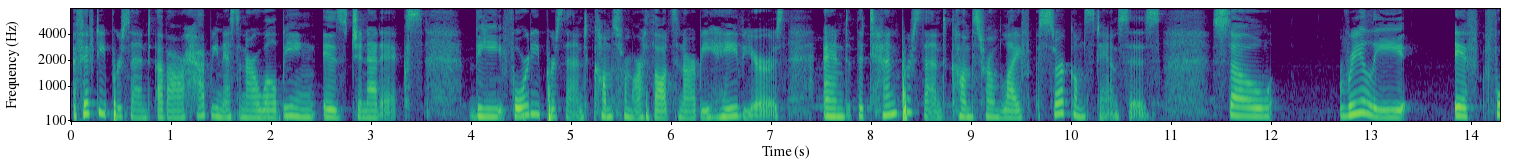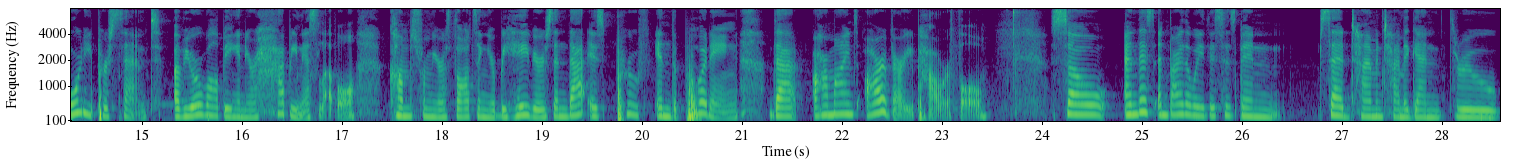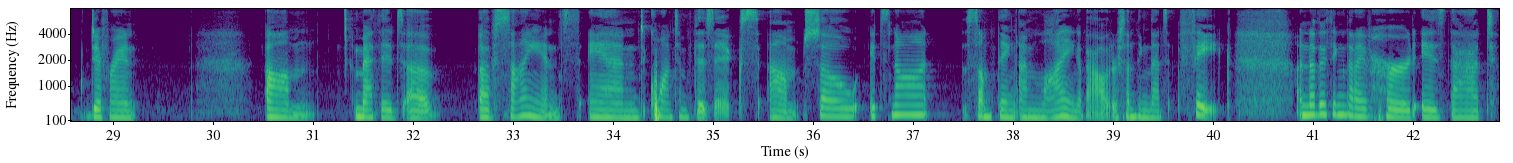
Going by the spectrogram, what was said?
50% of our happiness and our well being is genetics. The 40% comes from our thoughts and our behaviors. And the 10% comes from life circumstances. So, really, if 40% of your well being and your happiness level comes from your thoughts and your behaviors, then that is proof in the pudding that our minds are very powerful. So, and this, and by the way, this has been said time and time again through different um, methods of of science and quantum physics. Um, so it's not something I'm lying about or something that's fake. Another thing that I've heard is that,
